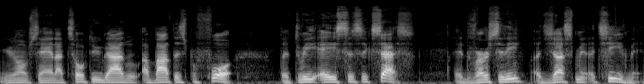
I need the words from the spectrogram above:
You know what I'm saying? I talked to you guys about this before. The three A's to success adversity, adjustment, achievement.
